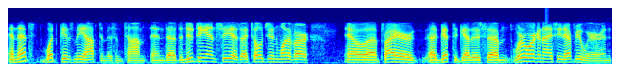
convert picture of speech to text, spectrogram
And that's what gives me optimism, Tom. And uh, the new DNC, as I told you in one of our you know uh, prior uh, get-togethers, um, we're organizing everywhere, and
